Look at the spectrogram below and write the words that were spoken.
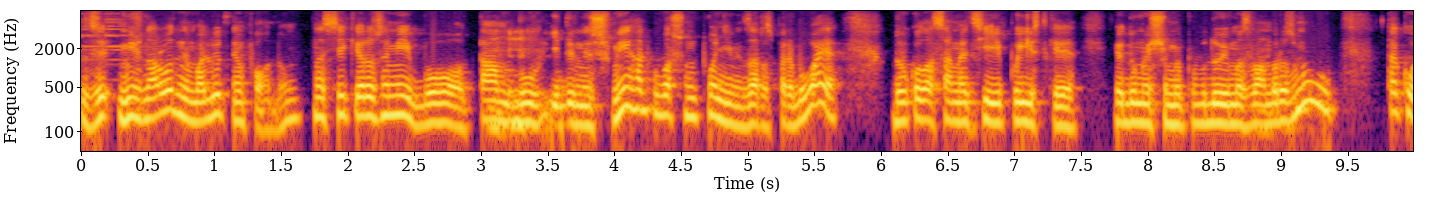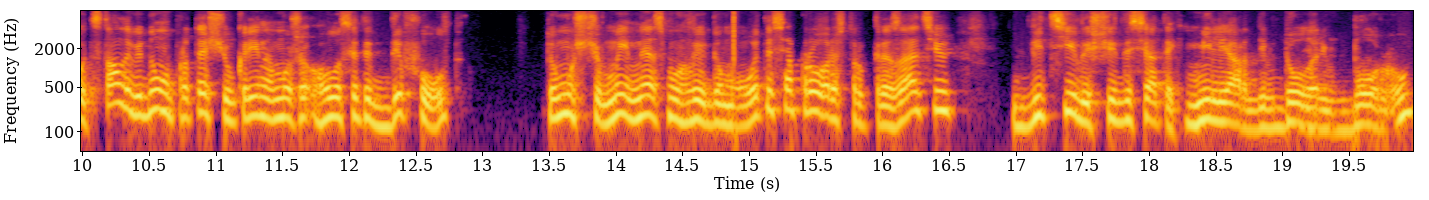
з міжнародним валютним фондом, наскільки я розумію, бо там був єдиний Шмигаль у Вашингтоні. Він зараз перебуває довкола саме цієї поїздки. Я думаю, що ми побудуємо з вами розмову. Так, от стало відомо про те, що Україна може оголосити дефолт, тому що ми не змогли домовитися про реструктуризацію 2,6 мільярдів доларів боргу.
